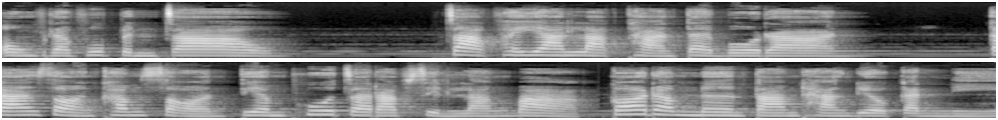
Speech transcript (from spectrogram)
องค์พระผู้เป็นเจ้า จากพยานหลักฐานแต่โบราณ การสอนคำสอนเตรียมผู้จะรับสินล้างบาปก็ดำเนินตามทางเดียวกันนี้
